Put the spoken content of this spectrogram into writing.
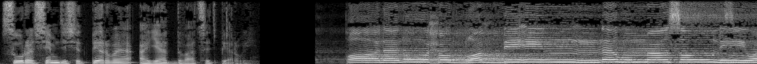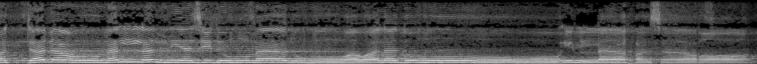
Сура 71, аят 21. قال نوح رب إنهم عصوني واتبعوا من لم يزده ماله وولده إلا خسارا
